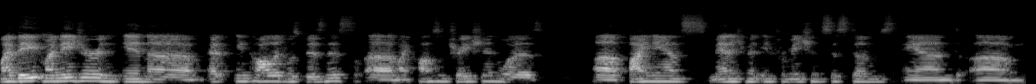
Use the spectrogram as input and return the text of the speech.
my ba- my major in in uh, at in college was business. Uh, my concentration was uh, finance, management, information systems, and um,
